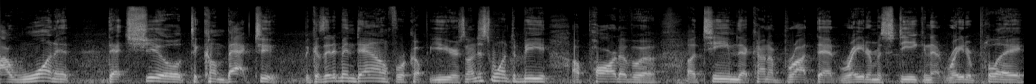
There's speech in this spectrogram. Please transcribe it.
I wanted that Shield to come back to because it had been down for a couple years. And I just wanted to be a part of a, a team that kind of brought that Raider mystique and that Raider play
